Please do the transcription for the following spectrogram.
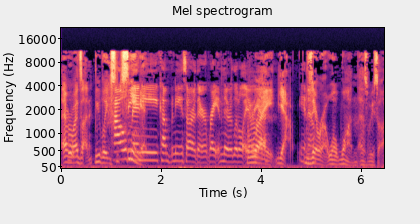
everyone's on people How seeing it. many companies are there right in their little area? Right. Yeah. You know? Zero. Well, one, as we saw.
